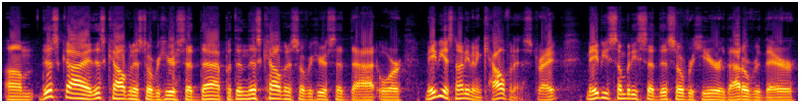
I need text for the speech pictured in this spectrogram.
um, this guy, this Calvinist over here said that, but then this Calvinist over here said that, or maybe it's not even a Calvinist, right? Maybe somebody said this over here or that over there."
